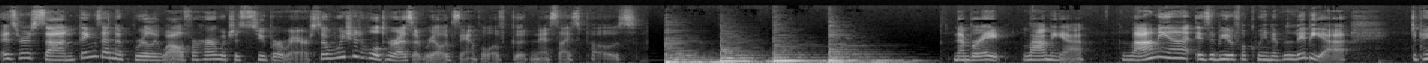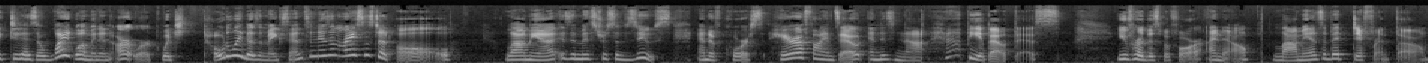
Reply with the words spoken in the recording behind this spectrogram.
is her son. Things end up really well for her, which is super rare. So we should hold her as a real example of goodness, I suppose. Number eight, Lamia. Lamia is a beautiful queen of Libya, depicted as a white woman in artwork, which totally doesn't make sense and isn't racist at all. Lamia is a mistress of Zeus, and of course, Hera finds out and is not happy about this. You've heard this before, I know. Lamia is a bit different, though.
